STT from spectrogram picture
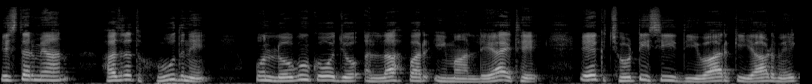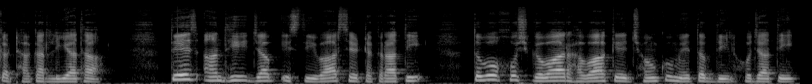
اس درمیان حضرت ہود نے ان لوگوں کو جو اللہ پر ایمان لے آئے تھے، ایک چھوٹی سی دیوار کی آڑ میں اکٹھا کر لیا تھا۔ تیز آندھی جب اس دیوار سے ٹکراتی، تو وہ خوشگوار ہوا کے جھونکوں میں تبدیل ہو جاتی۔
